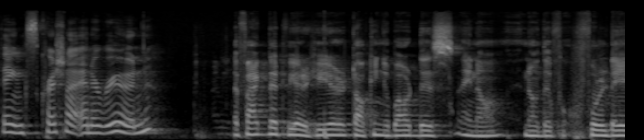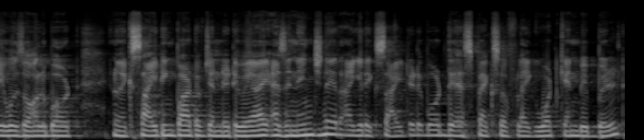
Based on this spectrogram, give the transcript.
Thanks, Krishna and Arun. The fact that we are here talking about this, you know, you know, the full day was all about you know exciting part of generative AI. As an engineer, I get excited about the aspects of like what can be built.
